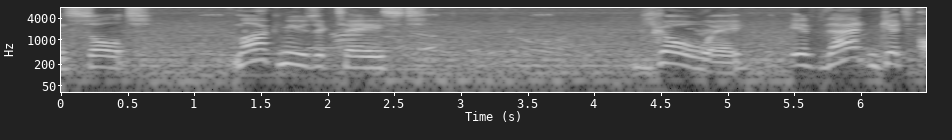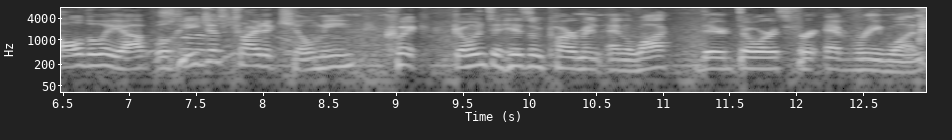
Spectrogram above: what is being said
Insult. Mock music taste. Go away. If that gets all the way up, will he just try to kill me? Quick, go into his apartment and lock their doors for everyone.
